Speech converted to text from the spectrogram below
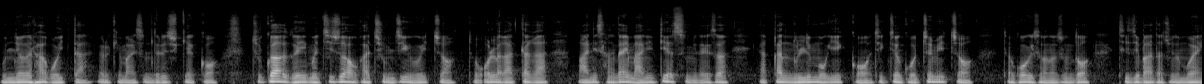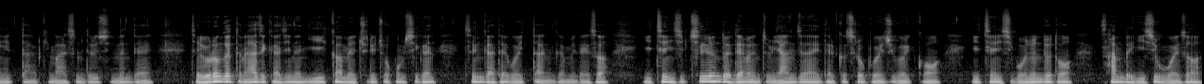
운영을 하고 있다. 이렇게 말씀드릴 수 있겠고 주가가 거의 뭐 지수하고 같이 움직이고 있죠. 좀 올라갔다가 많이 상당히 많이 뛰었습니다. 그래서 약간 눌림목이 있고 직전 고점이 있죠. 자, 거기서 어느 정도 지지받아주는 모양이 있다. 이렇게 말씀드릴 수 있는데, 자, 이런 것들은 아직까지는 이익과 매출이 조금씩은 증가되고 있다는 겁니다. 그래서 2027년도에 되면 좀 양전환이 될 것으로 보여지고 있고, 2025년도도 325에서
